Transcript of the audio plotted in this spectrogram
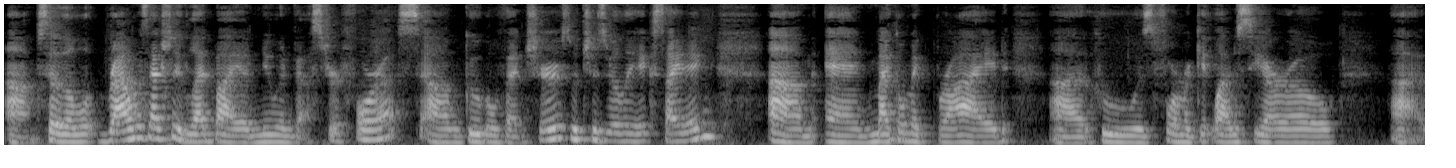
Um, so the round was actually led by a new investor for us, um, Google Ventures, which is really exciting. Um, and Michael McBride, uh, who was former GitLab CRO, uh,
